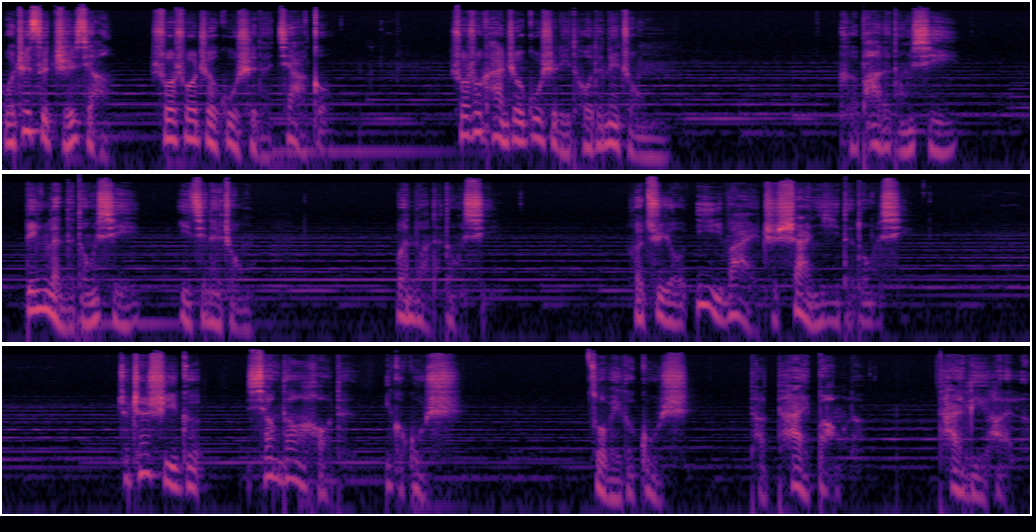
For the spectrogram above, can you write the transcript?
我这次只想说说这故事的架构，说说看这故事里头的那种可怕的东西、冰冷的东西，以及那种温暖的东西和具有意外之善意的东西。这真是一个相当好的一个故事。作为一个故事，它太棒了，太厉害了。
